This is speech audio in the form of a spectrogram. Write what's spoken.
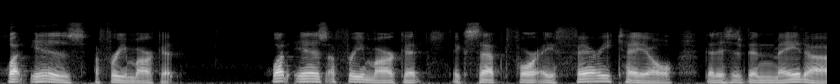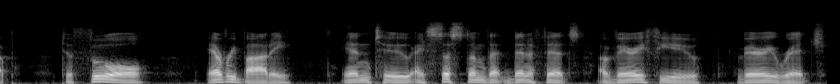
What is a free market? What is a free market except for a fairy tale that has been made up to fool everybody into a system that benefits a very few, very rich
